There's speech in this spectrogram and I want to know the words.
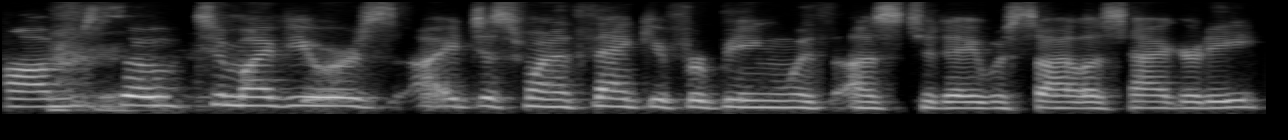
Um, so to my viewers, I just want to thank you for being with us today with Silas Hagerty.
